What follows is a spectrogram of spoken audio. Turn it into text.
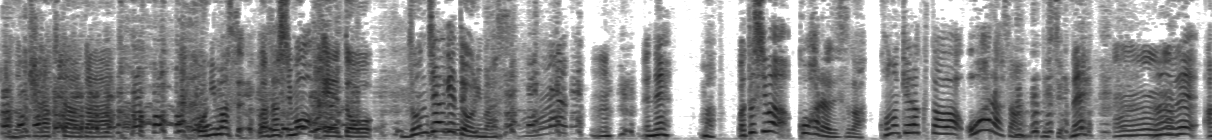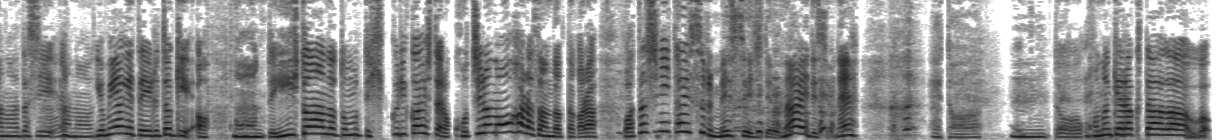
あの、キャラクターが、おります。私も、えっ、と、存じ上げております。うん。ね。まあ、私は小原ですが、このキャラクターは小原さんですよね。なので、あの、私、あの、読み上げているとき、あ、なんていい人なんだと思ってひっくり返したら、こちらの小原さんだったから、私に対するメッセージではないですよね。えっと、うーんと、このキャラクターが、わ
